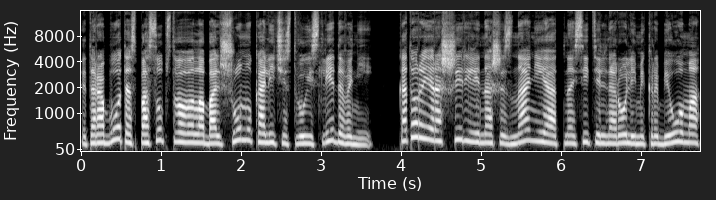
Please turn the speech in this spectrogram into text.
Эта работа способствовала большому количеству исследований, которые расширили наши знания относительно роли микробиома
